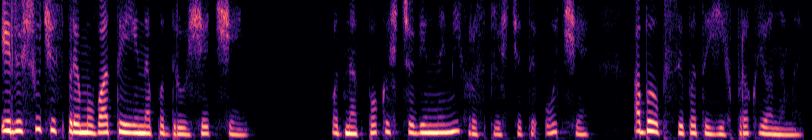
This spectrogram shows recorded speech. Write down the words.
і рішуче спрямувати її на подружжя Чень. Однак поки що він не міг розплющити очі, аби обсипати їх прокльонами,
